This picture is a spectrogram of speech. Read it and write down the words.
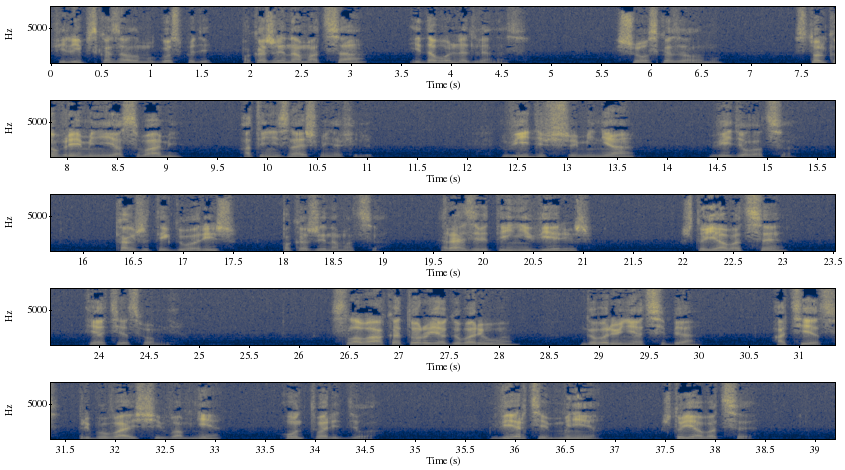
Филипп сказал ему, Господи, покажи нам Отца, и довольно для нас. Ишо сказал ему, столько времени я с вами, а ты не знаешь меня, Филипп. Видевший меня, видел Отца. Как же ты говоришь, покажи нам Отца? Разве ты не веришь, что я в Отце и Отец во мне? Слова, которые я говорю вам, говорю не от себя. Отец, пребывающий во мне, Он творит дела. Верьте мне, что я в Отце,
